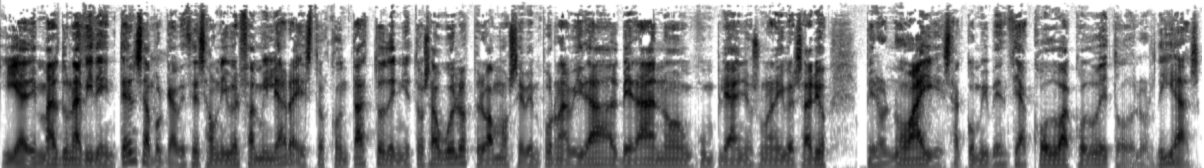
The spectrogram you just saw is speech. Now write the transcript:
y además de una vida intensa, porque a veces a un nivel familiar hay estos contactos de nietos abuelos, pero vamos, se ven por Navidad, verano, un cumpleaños, un aniversario, pero no hay esa convivencia codo a codo de todos los días.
